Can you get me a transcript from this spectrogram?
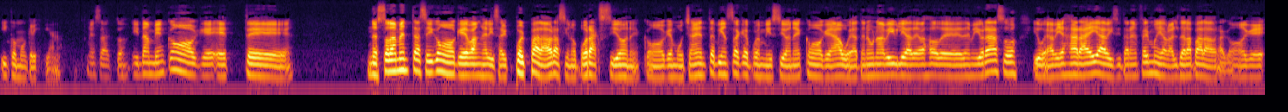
y como cristianos. Exacto. Y también como que este no es solamente así como que evangelizar por palabras, sino por acciones. Como que mucha gente piensa que pues misión es como que, ah, voy a tener una Biblia debajo de, de mi brazo y voy a viajar ahí a visitar enfermos y hablar de la palabra. Como que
